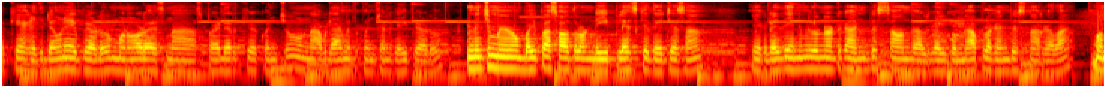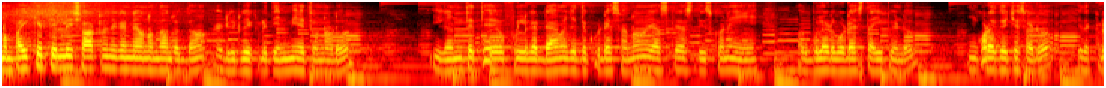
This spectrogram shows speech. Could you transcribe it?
ఓకే అయితే డౌన్ అయిపోయాడు. మనవాడు వేసిన స్పైడర్కి కొంచెం నా డ్యామేజ్ కొంచెంకి అయిపోయాడు. ఇక్కడ నుంచి మేము బైపాస్ అవతల ఉండి ఈ ప్లేస్కి అయితే వచ్చేసాం. ఇక్కడైతే ఎనిమిది ఉన్నట్టుగా అనిపిస్తూ ఉంది. వాళ్ళకి మ్యాప్లో కనిపిస్తున్నారు కదా. మనం పైకి అయితే వెళ్ళి షార్ట్ రేంజ్ కానీ ఏమైనా ఉందని చూద్దాం. ఇటు ఇక్కడైతే ఎనిమిది అయితే ఉన్నాడు. ఈ గంట అయితే ఫుల్గా డ్యామేజ్ అయితే కొట్టేశాను. ఎస్కేఎస్ తీసుకొని ఒక బుల్లెట్ కొట్టేస్తే అయిపోయిండు. ఇంకోటైతే వచ్చేసాడు. ఇది ఇక్కడ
